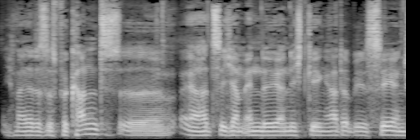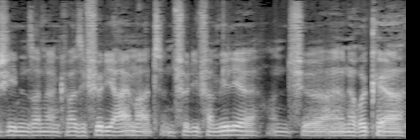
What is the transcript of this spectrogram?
ich meine, das ist bekannt. Äh, er hat sich am Ende ja nicht gegen Hertha BSC entschieden, sondern quasi für die Heimat und für die Familie und für eine Rückkehr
